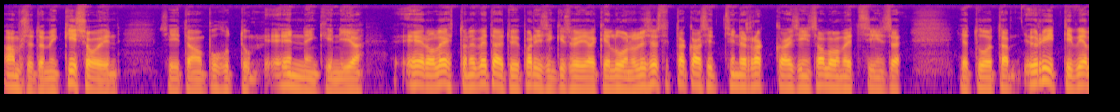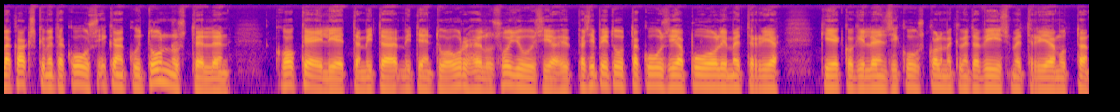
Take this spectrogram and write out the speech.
Amsterdamin kisoihin. Siitä on puhuttu ennenkin. Ja Eero Lehtonen vetäytyi Pariisin kisojen jälkeen luonnollisesti takaisin sinne rakkaisiin salometsiinsä. Ja tuota, yritti vielä 26 ikään kuin tunnustellen kokeili, että mitä, miten tuo urheilu sujuisi ja hyppäsi pituutta 6,5 metriä, kiekkokin lensi 6,35 metriä, mutta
